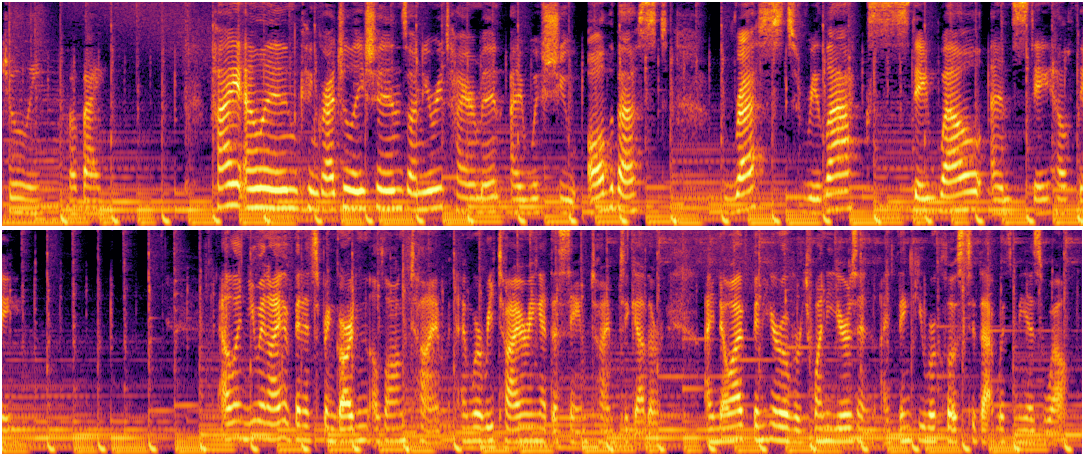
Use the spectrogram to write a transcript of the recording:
Julie, bye bye. Hi, Ellen. Congratulations on your retirement. I wish you all the best. Rest, relax, stay well, and stay healthy. Ellen, you and I have been at Spring Garden a long time, and we're retiring at the same time together. I know I've been here over 20 years, and I think you were close to that with me as well.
